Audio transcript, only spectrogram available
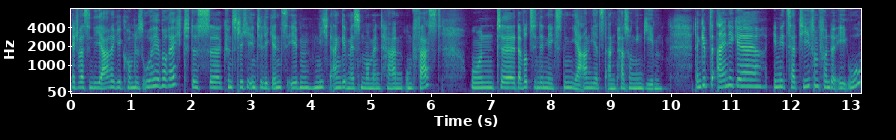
etwas in die Jahre gekommenes Urheberrecht, das äh, künstliche Intelligenz eben nicht angemessen momentan umfasst. Und äh, da wird es in den nächsten Jahren jetzt Anpassungen geben. Dann gibt es einige Initiativen von der EU.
